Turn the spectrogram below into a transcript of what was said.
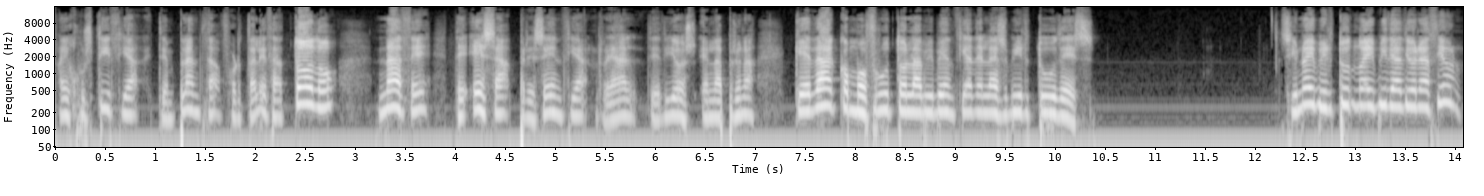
hay justicia, hay templanza, fortaleza, todo nace de esa presencia real de Dios en la persona que da como fruto la vivencia de las virtudes. Si no hay virtud, no hay vida de oración.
